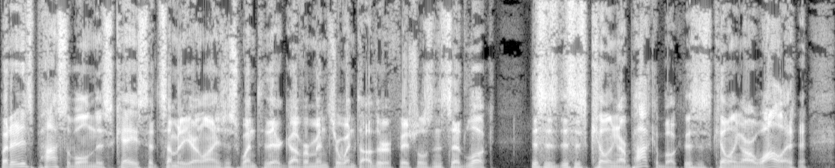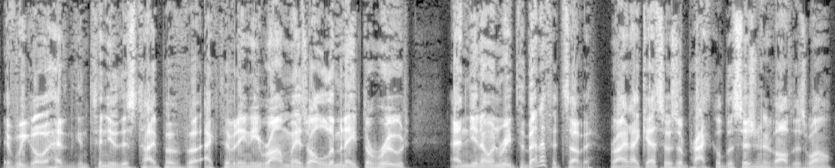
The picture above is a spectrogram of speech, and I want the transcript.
but it is possible in this case that some of the airlines just went to their governments or went to other officials and said, "Look." this is this is killing our pocketbook. This is killing our wallet. If we go ahead and continue this type of uh, activity, and Iran may as well eliminate the route and you know and reap the benefits of it, right? I guess it was a practical decision involved as well.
